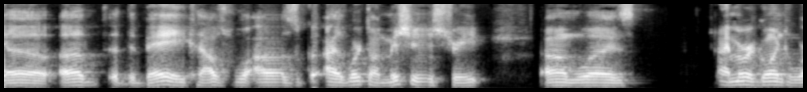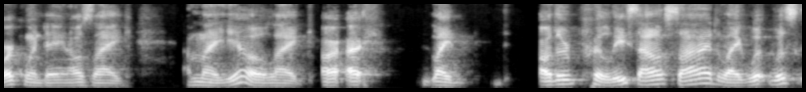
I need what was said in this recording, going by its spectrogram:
uh, of the Bay, because I was I was I worked on Mission Street, um, was I remember going to work one day and I was like, I'm like, yo, like, are, are like are there police outside? Like, what, what's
